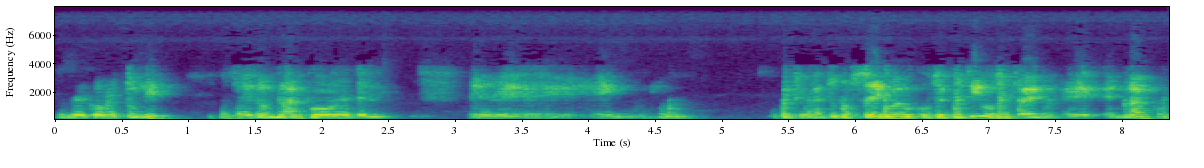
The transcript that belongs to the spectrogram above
Donde conectó un hit, ha ido en blanco desde el, eh, en aproximadamente unos seis juegos consecutivos, se fue en, eh, en blanco,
